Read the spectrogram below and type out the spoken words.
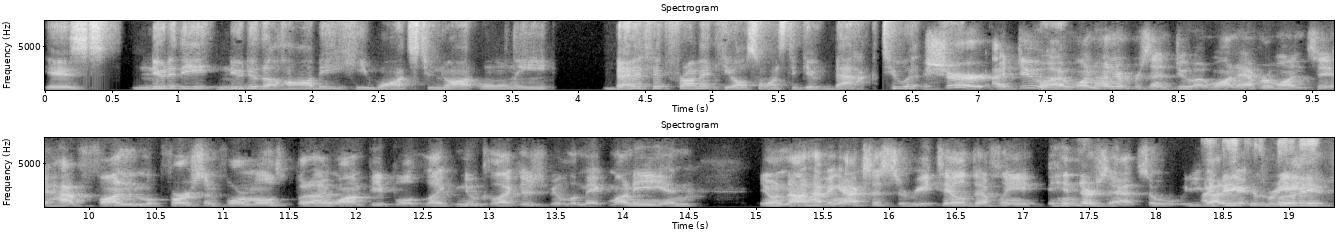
is new to the new to the hobby. He wants to not only benefit from it, he also wants to give back to it. Sure, I do. I 100% do. I want everyone to have fun first and foremost, but I want people like new collectors to be able to make money and you know not having access to retail definitely hinders that. So you got to get creative. Learning,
